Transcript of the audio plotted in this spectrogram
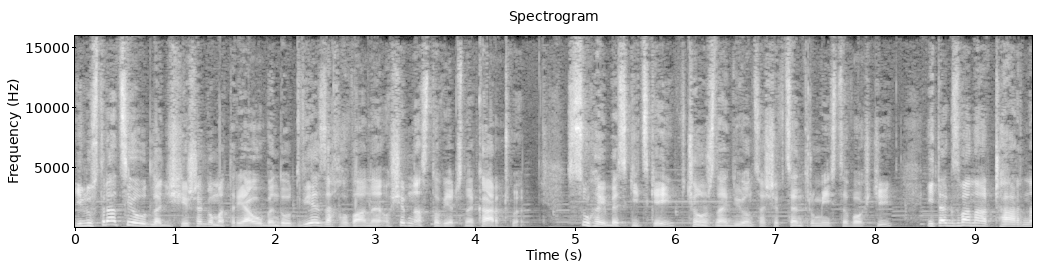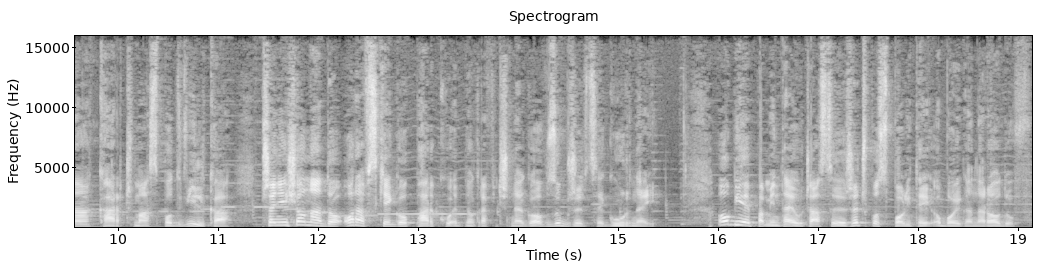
Ilustracją dla dzisiejszego materiału będą dwie zachowane XVIII-wieczne karczmy. Suchej Beskidzkiej, wciąż znajdująca się w centrum miejscowości, i tak zwana czarna karczma spod Wilka, przeniesiona do Orawskiego Parku Etnograficznego w Zubrzycy Górnej. Obie pamiętają czasy Rzeczpospolitej obojga narodów.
